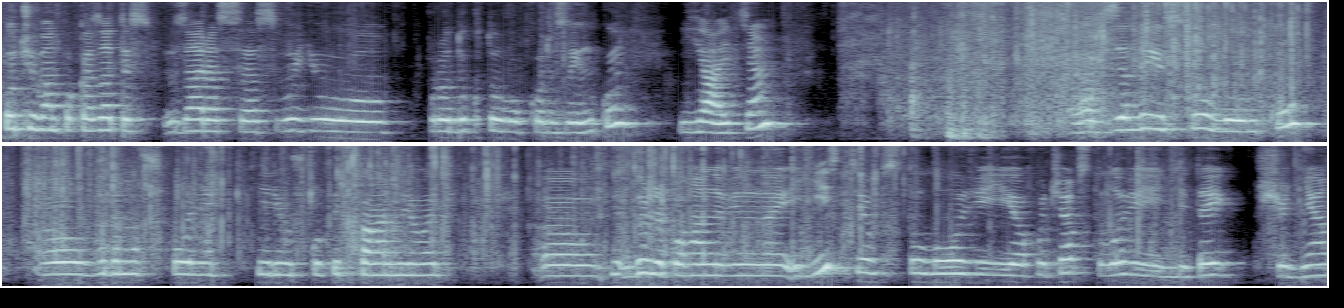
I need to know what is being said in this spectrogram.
Хочу вам показати зараз е, свою продуктову корзинку. Яйця. Е, Взяли соломку, будемо в школі Кірюшку підкармлювати. Е, Дуже погано він їсть в столовій, хоча в столовій дітей щодня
